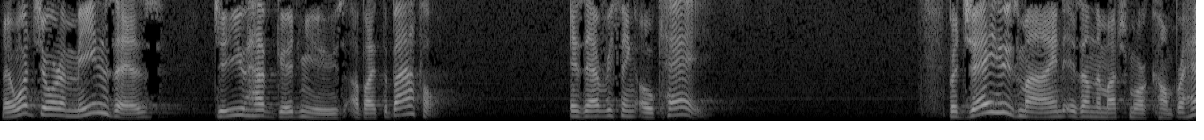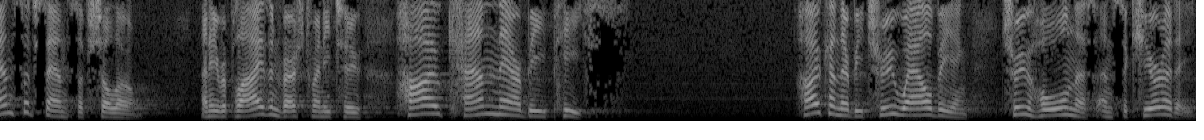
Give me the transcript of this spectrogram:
Now, what Joram means is, Do you have good news about the battle? Is everything okay? But Jehu's mind is on the much more comprehensive sense of shalom. And he replies in verse 22 How can there be peace? How can there be true well being, true wholeness, and security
